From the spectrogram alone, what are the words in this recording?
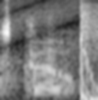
Let's go.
